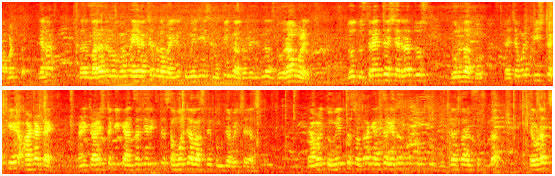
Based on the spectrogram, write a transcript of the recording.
आपण आहे ना तर बऱ्याच लोकांना हे लक्षात आलं पाहिजे तुम्ही जे स्मोकिंग करता त्याच्यातल्या धुरामुळे जो दुसऱ्यांच्या शरीरात जो धूर जातो त्याच्यामुळे तीस टक्के हार्ट अटॅक आणि चाळीस टक्के कॅन्सरचे रिस्क समोरच्याला असते तुमच्यापेक्षा जास्त. त्यामुळे तुम्ही तर स्वतः कॅन्सर घेतात पण तुम्ही दुसऱ्याचं आयुष्य सुद्धा तेवढंच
